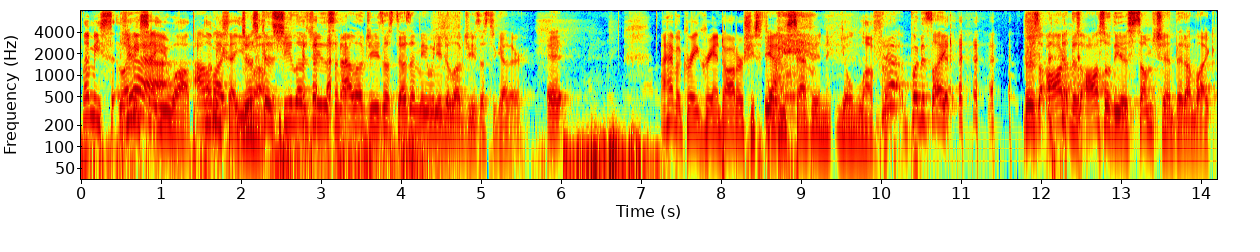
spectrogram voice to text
Let me let me set you up. I'm let me like, set you just up. Just because she loves Jesus and I love Jesus doesn't mean we need to love Jesus together. It, I have a great granddaughter. She's Yeah. 47. You'll love her. yeah, but it's like there's al- there's also the assumption that I'm like,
